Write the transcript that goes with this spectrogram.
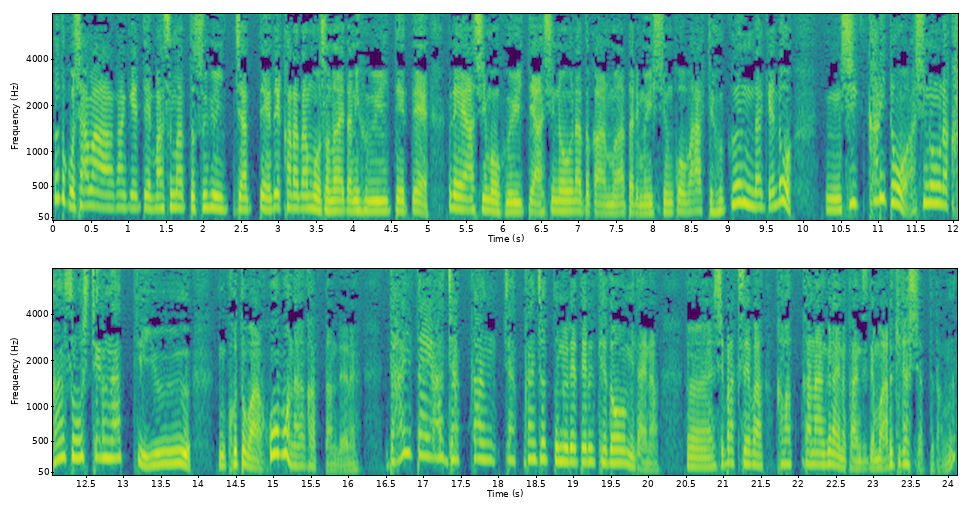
ちょっとこうシャワーかけてバスマットすぐ行っちゃって、で、体もその間に拭いてて、で、足も拭いて、足の裏とかもあたりも一瞬こうわーって拭くんだけど、うんしっかりと足の裏乾燥してるなっていうことはほぼなかったんだよね。だいたい、あ、若干、若干ちょっと濡れてるけど、みたいな。うん、しばらくすれば乾くかなぐらいの感じでもう歩き出しちゃってたのね。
